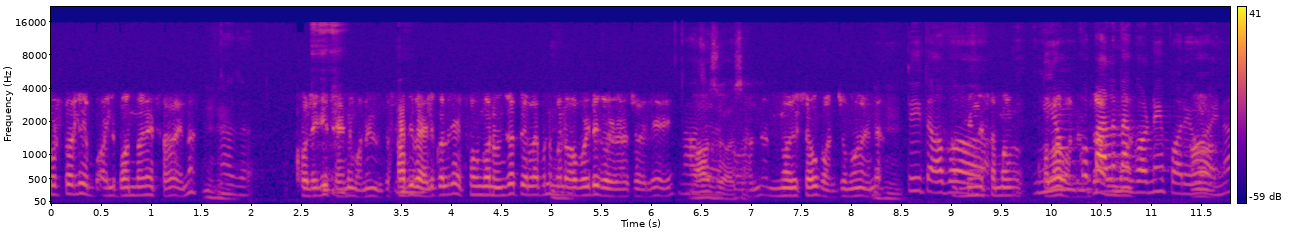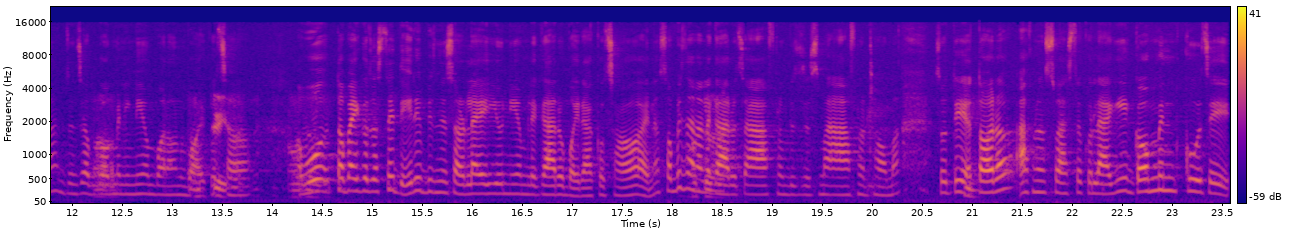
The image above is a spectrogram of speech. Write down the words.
टोटली अहिले बन्द नै छ होइन हजुर खोलेकै छैन भने हुन्छ साथीभाइहरूले कहिले काहीँ फोन गर्नुहुन्छ त्यसलाई पनि मैले अभोइडै गरिरहेको छु अहिले है हजुर हजुर नरिसाउ भन्छु म होइन त्यही त अब नियमको पालना गर्नै पर्यो होइन जुन चाहिँ अब गभर्मेन्टले नियम बनाउनु भएको छ अब तपाईँको जस्तै धेरै बिजनेसहरूलाई यो नियमले गाह्रो भइरहेको छ होइन? सबैजनालाई गाह्रो छ आफ्नो बिजनेसमा आफ्नो ठाउँमा। सो त्यही तर आफ्नो स्वास्थ्यको लागि गभर्मेन्टको चाहिँ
